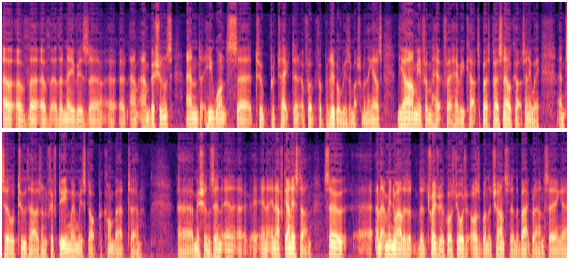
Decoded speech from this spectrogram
uh, of, uh, of, of, the Navy's uh, ambitions, and he wants to protect, for, for, political reasons, much from anything else, the army from he- for heavy cuts, personnel cuts, anyway, until 2015, when we stop combat um, uh, missions in in, uh, in, in Afghanistan. So, uh, and meanwhile, there's a, the Treasury, of course, George Osborne, the Chancellor, in the background, saying uh,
